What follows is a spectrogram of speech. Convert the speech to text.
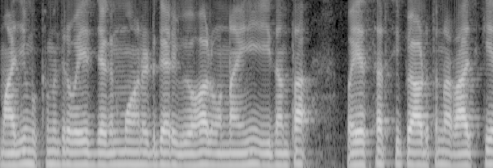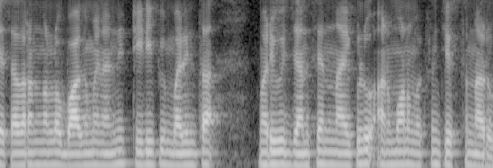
మాజీ ముఖ్యమంత్రి వైఎస్ జగన్మోహన్ రెడ్డి గారి వ్యూహాలు ఉన్నాయని ఇదంతా వైఎస్ఆర్సీపీ ఆడుతున్న రాజకీయ చదరంగంలో భాగమేనని టీడీపీ మరింత మరియు జనసేన నాయకులు అనుమానం వ్యక్తం చేస్తున్నారు.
